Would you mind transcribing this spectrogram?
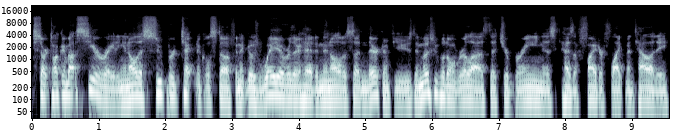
start talking about SEER rating and all this super technical stuff and it goes way over their head and then all of a sudden they're confused and most people don't realize that your brain is has a fight or flight mentality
